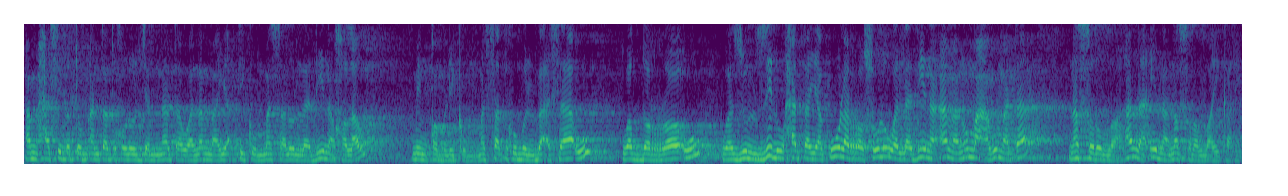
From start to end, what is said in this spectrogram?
Am hasibatum an tadkhulul jannata wa lamma ya'tikum masalul ladina khalau min qablikum masadhumul ba'sa'u wad-dharra'u wa zulzilu hatta yaqula ar-rasulu wal ladina amanu ma'ahu mata nasrullah ala inna nasrallahi qarib.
